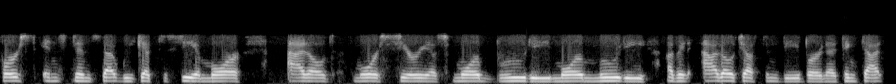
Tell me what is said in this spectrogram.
first instance that we get to see a more adult, more serious, more broody, more moody of an adult Justin Bieber. And I think that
